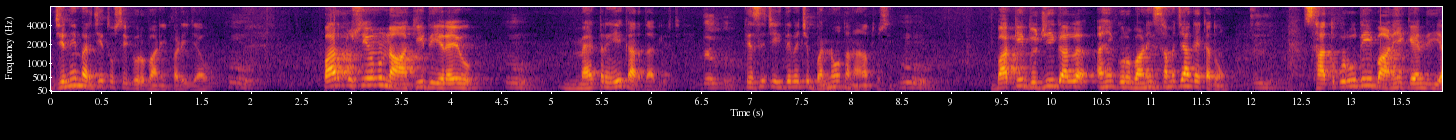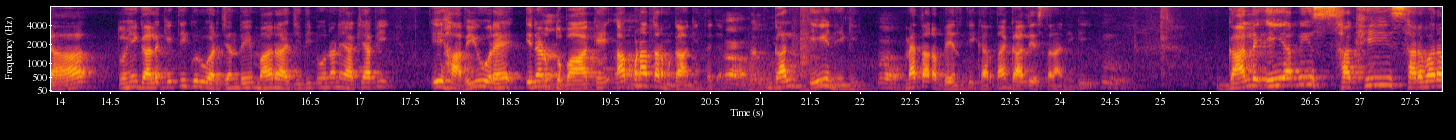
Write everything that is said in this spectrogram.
ਜਿੰਨੀ ਮਰਜ਼ੀ ਤੁਸੀਂ ਗੁਰਬਾਣੀ ਪੜੀ ਜਾਓ। ਪਰ ਤੁਸੀਂ ਉਹਨੂੰ ਨਾ ਕੀ ਦੇ ਰਹੇ ਹੋ? ਮੈਟਰ ਇਹ ਕਰਦਾ ਵੀਰ ਜੀ ਬਿਲਕੁਲ। ਕਿਸੇ ਚੀਜ਼ ਦੇ ਵਿੱਚ ਬੰਨੋ ਤਾਂ ਨਾ ਤੁਸੀਂ। ਬਾਕੀ ਦੂਜੀ ਗੱਲ ਅਸੀਂ ਗੁਰਬਾਣੀ ਸਮਝਾਂਗੇ ਕਦੋਂ? ਜੀ। ਸਤਿਗੁਰੂ ਦੀ ਬਾਣੀ ਕਹਿੰਦੀ ਆ ਤੁਸੀਂ ਗੱਲ ਕੀਤੀ ਗੁਰੂ ਅਰਜਨ ਦੇਵ ਮਹਾਰਾਜ ਜੀ ਦੀ ਉਹਨਾਂ ਨੇ ਆਖਿਆ ਵੀ ਇਹ ਹਾਵੀ ਹੋ ਰਿਹਾ ਹੈ, ਇਹਨਾਂ ਨੂੰ। ਦਬਾ ਕੇ ਆਪਣਾ ਧਰਮ ਗਾਂ ਕੀਤਾ ਜਾਵੇ। ਗੱਲ ਇਹ ਨਹੀਂਗੀ ਹਾਂ। ਮੈਂ ਤੁਹਾਨੂੰ ਬੇਨਤੀ ਕਰਦਾ ਗੱਲ ਇਸ ਤਰ੍ਹਾਂ ਨਹੀਂਗੀ ਹੂੰ। ਗੱਲ ਇਹ ਆ ਵੀ ਸਖੀ ਸਰਵਰ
